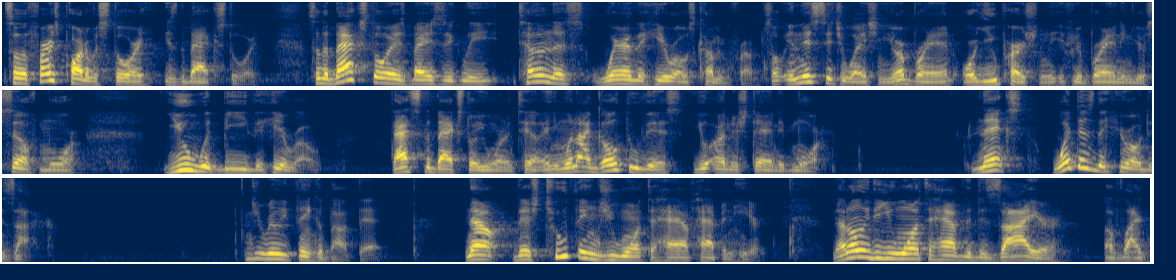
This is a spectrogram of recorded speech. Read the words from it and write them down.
So the first part of a story is the backstory. So the backstory is basically telling us where the hero is coming from. So in this situation, your brand, or you personally, if you're branding yourself more, you would be the hero. That's the backstory you want to tell. And when I go through this, you'll understand it more. Next, what does the hero desire? You really think about that. Now, there's two things you want to have happen here. Not only do you want to have the desire of like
